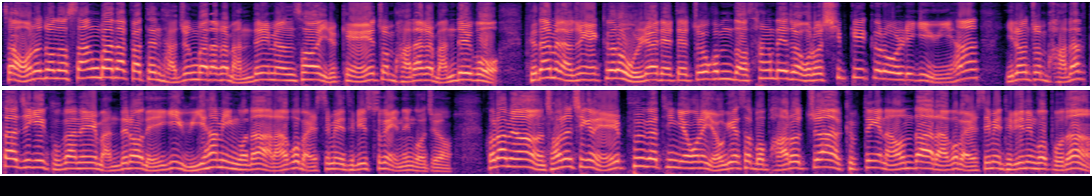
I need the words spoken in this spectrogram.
자 어느 정도 쌍바닥 같은 다중바닥을 만들면서 이렇게 좀 바닥을 만들고 그 다음에 나중에 끌어올려야 될 때 조금 더 상대적으로 쉽게 끌어올리기 위한 이런 좀 바닥 따지기 구간을 만들어내기 위함인 거다라고 말씀을 드릴 수가 있는 거죠. 그러면 저는 지금 엘풀 같은 경우는 여기에서 뭐 바로 쫙 급등이 나온다라고 말씀을 드리는 것보다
